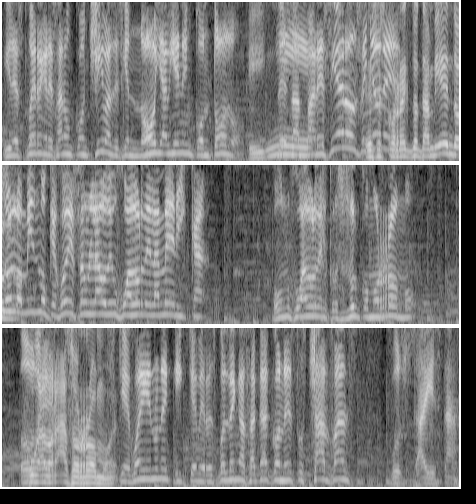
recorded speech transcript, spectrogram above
Y después regresaron con Chivas diciendo, no, ya vienen con todo. Y Desaparecieron, señores. Eso es correcto también, No es lo mismo que juegues a un lado de un jugador del América un jugador del Cruz Azul como Romo. Jugadorazo Romo. Eh. Que jueguen un, y que después vengas acá con estos chanfas. Pues ahí está.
